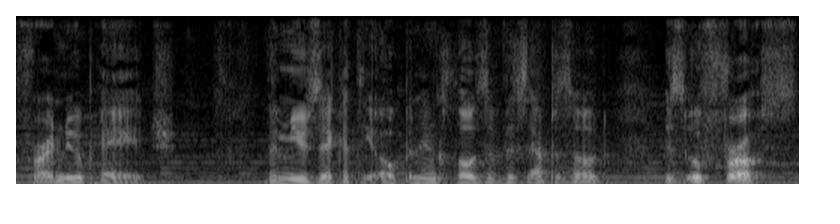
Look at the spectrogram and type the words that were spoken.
for a new page. The music at the open and close of this episode is Ufros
